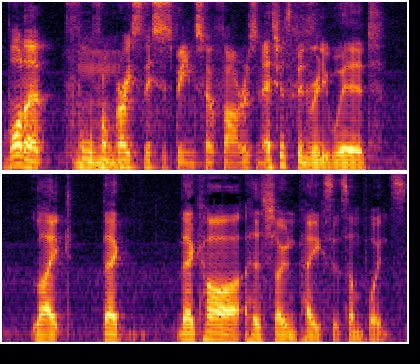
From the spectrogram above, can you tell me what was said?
what a fall from Hmm. grace this has been so far, isn't it? it's just been really weird. Like their their car has shown pace at some points.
